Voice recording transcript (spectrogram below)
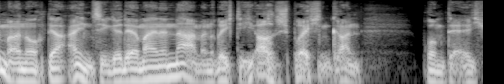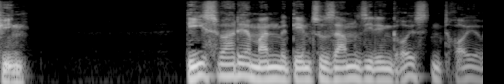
immer noch der Einzige, der meinen Namen richtig aussprechen kann, brummte Elchwin. Dies war der Mann, mit dem zusammen sie den größten Treue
